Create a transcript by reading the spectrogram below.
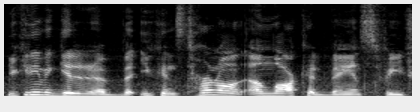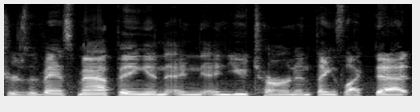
You can even get an you can turn on unlock advanced features, advanced mapping and, and, and U-turn and things like that.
